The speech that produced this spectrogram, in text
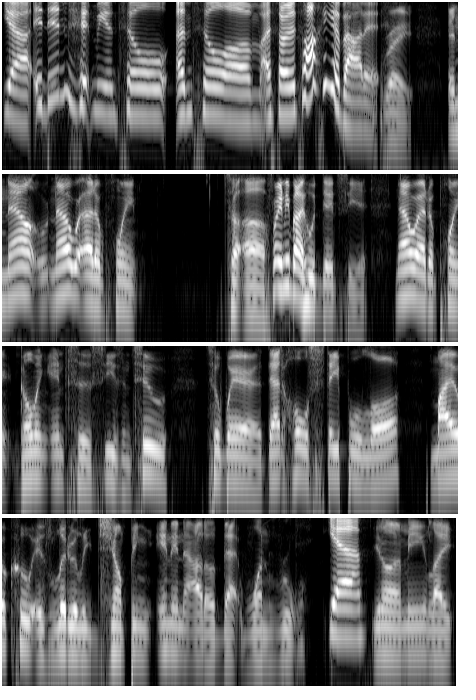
yeah it didn't hit me until until um i started talking about it Right. And now now we're at a point to uh for anybody who did see it, now we're at a point going into season two to where that whole staple law, Mayuko is literally jumping in and out of that one rule. yeah You know what I mean? Like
